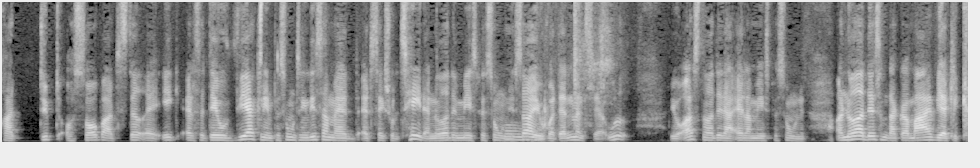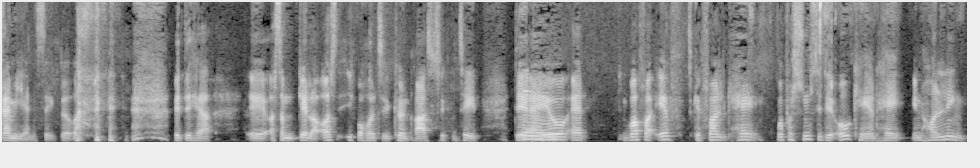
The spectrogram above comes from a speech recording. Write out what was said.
fra et dybt og sårbart sted af, ikke? Altså, det er jo virkelig en personting, ligesom at, at seksualitet er noget af det mest personlige, mm. så er jo, hvordan man ser ud, jo også noget af det, der er allermest personligt. Og noget af det, som der gør mig virkelig grim i ansigtet ved det her, øh, og som gælder også i forhold til køn, race og seksualitet, det er Mhm. jo, at hvorfor F skal folk have, hvorfor synes de, det er okay at have en holdning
